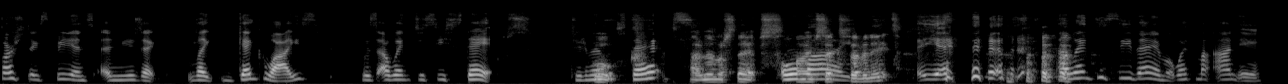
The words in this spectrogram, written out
first experience in music, like gig wise, was I went to see Steps. Do you remember Oh, Steps? I remember Steps Oh five, six, my. seven, eight. Yeah, I went to see them with my auntie,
